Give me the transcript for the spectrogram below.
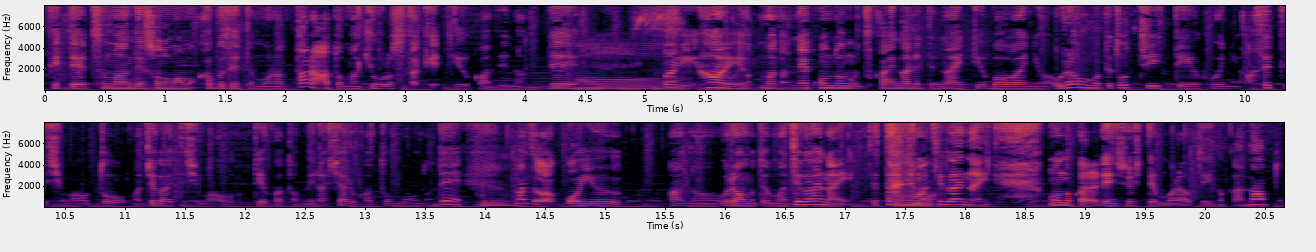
開けてつまんでそのままかぶせてもらったら、うん、あと巻き下ろすだけっていう感じなのでやっぱりはい。まだねコンドーム使い慣れてないっていう場合には裏表どっちっていう風に焦ってしまうと間違えてしまうっていう方もいらっしゃるかと思うので、うん、まずはこういうあの裏表を間違えない。絶対に間違えないものから練習してもらうといいのかなと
